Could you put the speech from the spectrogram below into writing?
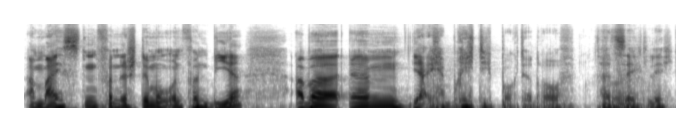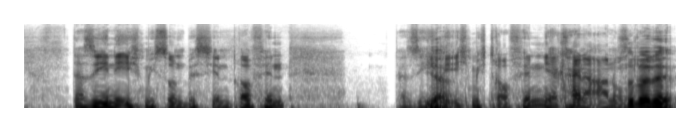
am meisten von der Stimmung und von Bier. Aber ähm, ja, ich habe richtig Bock darauf, tatsächlich. Da sehne ich mich so ein bisschen drauf hin. Da sehne Ja. ich mich drauf hin. Ja, keine Ahnung. So Leute,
